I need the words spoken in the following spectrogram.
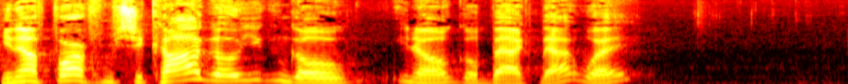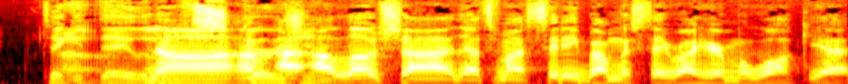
You're not far from Chicago. You can go. You know, go back that way. Take a uh, day, a little No, I, excursion. I, I love Chi. That's my city, but I'm gonna stay right here in Milwaukee. I,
